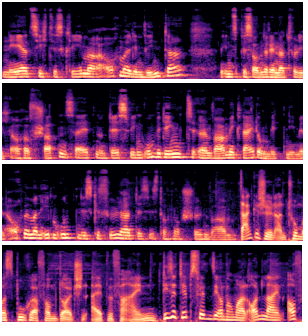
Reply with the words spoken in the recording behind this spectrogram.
nähert sich das Klima auch mal im Winter, insbesondere natürlich auch auf Schattenseiten und deswegen unbedingt äh, warme Kleidung mitnehmen, auch wenn man eben unten das Gefühl hat, es ist doch noch schön warm. Dankeschön an Thomas Bucher vom Deutschen Alpenverein. Diese Tipps finden Sie auch nochmal online auf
